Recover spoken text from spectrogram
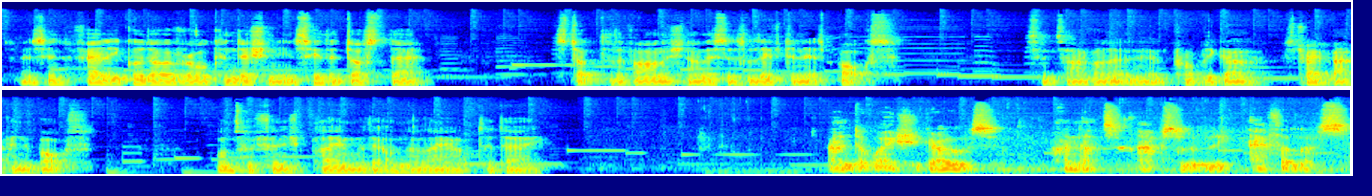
So it's in fairly good overall condition. You can see the dust there stuck to the varnish. Now this has lived in its box since I got it and it'll probably go straight back in the box once we finish playing with it on the layout today. And away she goes. And that's absolutely effortless.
